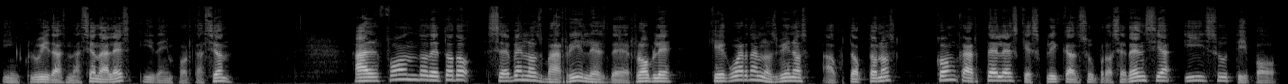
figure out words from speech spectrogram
incluidas nacionales y de importación. Al fondo de todo se ven los barriles de roble que guardan los vinos autóctonos con carteles que explican su procedencia y su tipo.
